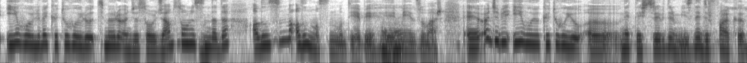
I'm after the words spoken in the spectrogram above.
iyi huylu ve kötü huylu tümörü önce soracağım. Sonrasında da alınsın mı alınmasın mı diye bir e, mevzu var. E, önce bir iyi huyu kötü huyu e, netleştirebilir miyiz? Nedir farkı?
